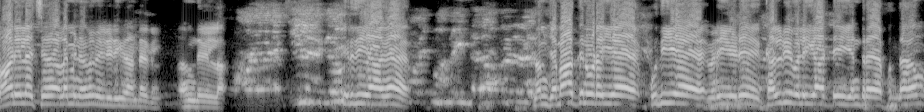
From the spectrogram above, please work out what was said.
மாநில செயலாளர் வெளியிடுகிறார்கள். இறுதியாக நம் ஜமாத்தினுடைய புதிய வெளியீடு கல்வி வழிகாட்டி என்ற புத்தகம்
